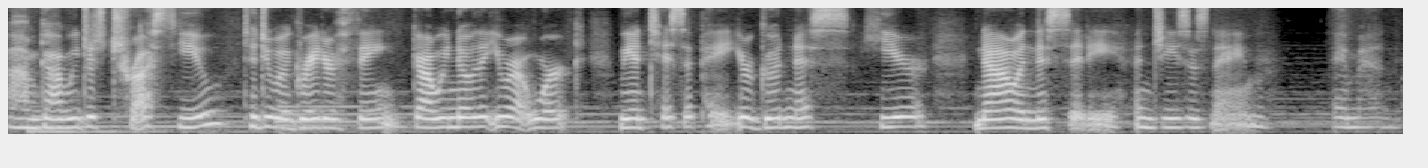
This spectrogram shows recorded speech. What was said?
Um, God, we just trust you to do a greater thing. God, we know that you're at work. We anticipate your goodness here, now in this city. In Jesus' name, amen.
